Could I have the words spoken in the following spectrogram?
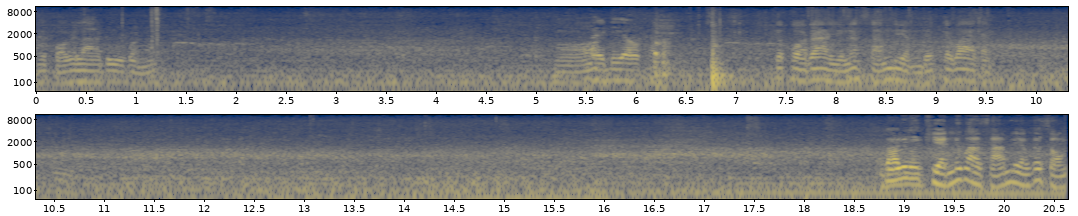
เดี๋ยวขอเวลาดูก่อนนะอ๋อใบเดียวครับ ก็พอได้อยู่นะสามเหลี่ยมเดี๋ยวค่อยว่ากันไม่รู้จะเขียนหรือเปล่าสามเหลี่ยมก็สอง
